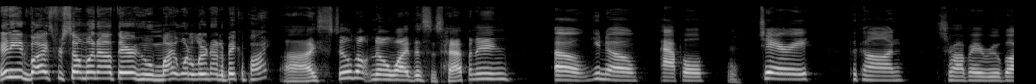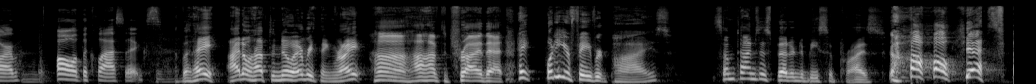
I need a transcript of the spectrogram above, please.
Any advice for someone out there who might want to learn how to bake a pie? I still don't know why this is happening. Oh, you know, apple, hmm. cherry, pecan, strawberry rhubarb, hmm. all the classics. But hey, I don't have to know everything, right? Huh, I'll have to try that. Hey, what are your favorite pies? Sometimes it's better to be surprised. Oh, yes.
